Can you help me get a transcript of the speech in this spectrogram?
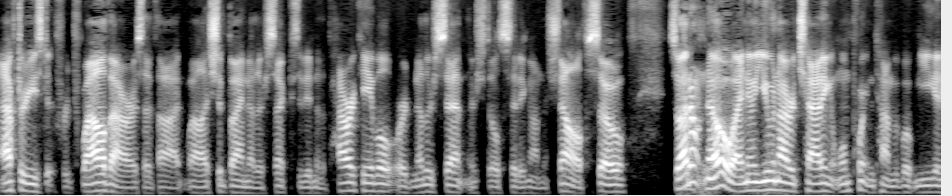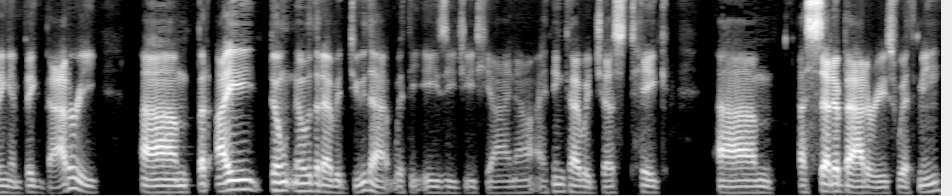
After I used it for 12 hours, I thought, well, I should buy another set because into the power cable or another set and they're still sitting on the shelf. So so I don't know. I know you and I were chatting at one point in time about me getting a big battery. Um, but I don't know that I would do that with the AZ GTI now. I think I would just take um, a set of batteries with me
